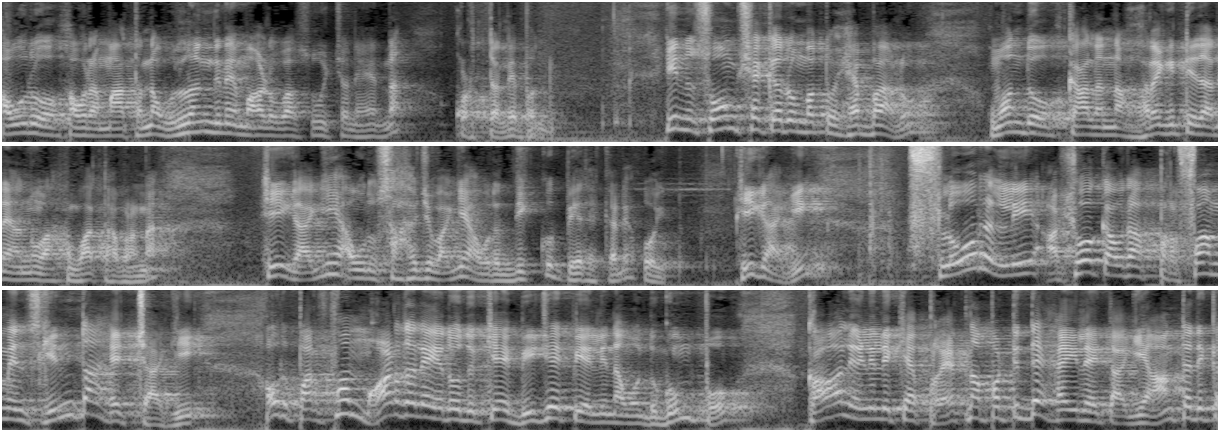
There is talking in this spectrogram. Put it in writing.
ಅವರು ಅವರ ಮಾತನ್ನು ಉಲ್ಲಂಘನೆ ಮಾಡುವ ಸೂಚನೆಯನ್ನು ಕೊಡ್ತಲೇ ಬಂದರು. ಇನ್ನು ಸೋಮಶೇಖರು ಮತ್ತು ಹೆಬ್ಬಾರು ಒಂದು ಕಾಲನ್ನು ಹೊರಗಿಟ್ಟಿದ್ದಾರೆ ಅನ್ನುವ ವಾತಾವರಣ. ಹೀಗಾಗಿ ಅವರು ಸಹಜವಾಗಿ ಅವರ ದಿಕ್ಕು ಬೇರೆ ಕಡೆ ಹೋಯಿತು. ಹೀಗಾಗಿ ಫ್ಲೋರಲ್ಲಿ ಅಶೋಕ್ ಅವರ ಪರ್ಫಾರ್ಮೆನ್ಸ್ಗಿಂತ ಹೆಚ್ಚಾಗಿ ಅವರು ಪರ್ಫಾರ್ಮ್ ಮಾಡದಲೇ ಇರೋದಕ್ಕೆ ಬಿ ಜೆ ಪಿಯಲ್ಲಿನ ಒಂದು ಗುಂಪು ಕಾಲ್ ಎಳಿಲಿಕ್ಕೆ ಪ್ರಯತ್ನ ಪಟ್ಟಿದ್ದೇ ಹೈಲೈಟ್ ಆಗಿ ಆಂತರಿಕ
